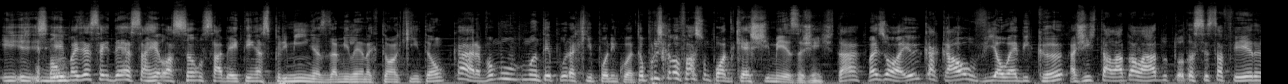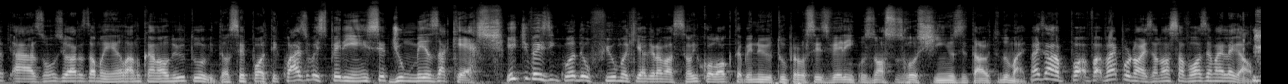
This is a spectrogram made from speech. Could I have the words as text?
e- É e- mas essa ideia, essa relação, sabe? Aí tem as priminhas da Milena que estão aqui. Então, cara, vamos manter por aqui por enquanto. Então, por isso que eu não faço um podcast de mesa, gente, tá? Mas, ó, eu e Cacau, via webcam, a gente tá lado a lado toda sexta-feira, às 11 horas da manhã, lá no canal do YouTube. Então, você pode ter quase uma experiência de um mesa cast. E de vez em quando eu filmo aqui a gravação e coloco também no YouTube pra vocês verem os nossos rostinhos e tal e tudo mais. Mas, ah, vai por nós, a nossa voz é mais legal.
